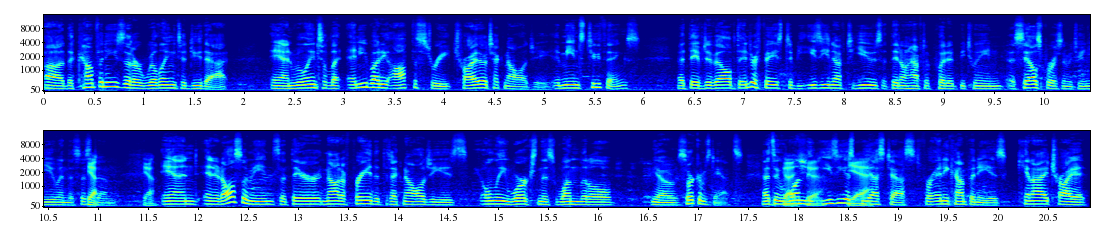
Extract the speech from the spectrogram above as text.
Uh, the companies that are willing to do that and willing to let anybody off the street try their technology, it means two things. That they've developed an interface to be easy enough to use that they don't have to put it between a salesperson between you and the system. Yeah. Yeah. And and it also means that they're not afraid that the technology is only works in this one little you know circumstance. That's like one of the easiest Yeah. BS tests for any company is can I try it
